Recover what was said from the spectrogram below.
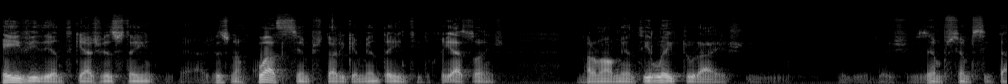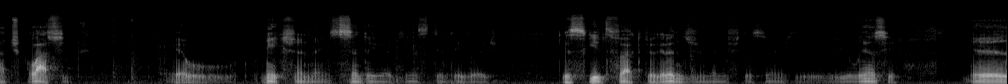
É evidente que às vezes têm às vezes não, quase sempre historicamente, têm tido reações normalmente eleitorais. E, e os dois exemplos sempre citados clássicos é o Nixon em 68 e em 72, que a seguir, de facto, a grandes manifestações de, de violência, eh,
